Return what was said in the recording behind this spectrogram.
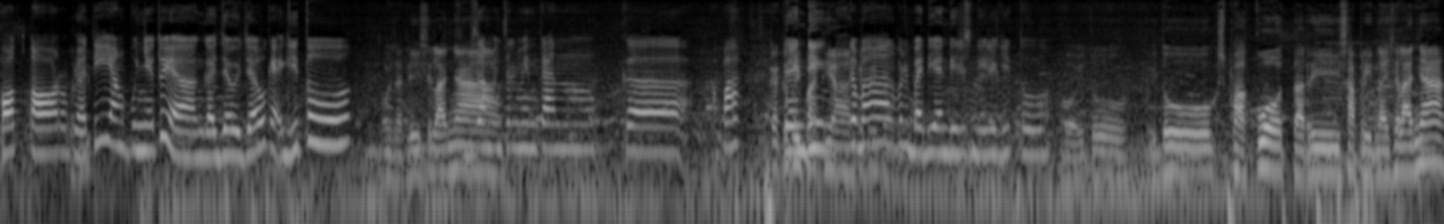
kotor, berarti yang punya itu ya nggak jauh-jauh kayak gitu. Oh jadi istilahnya Bisa mencerminkan ke apa? Ke branding, kepribadian, ke kepribadian. kepribadian diri sendiri gitu. Oh itu itu sebuah quote dari Sabrina istilahnya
